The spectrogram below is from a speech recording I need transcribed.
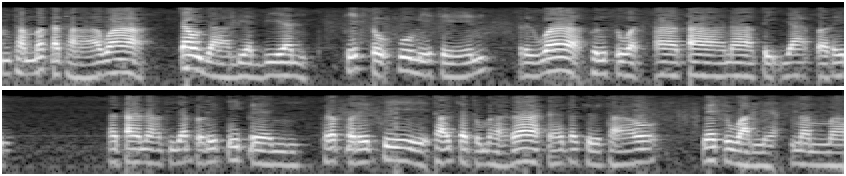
ำธรรมกถาว่าเจ้าอย่าเบียดเบียน ภิกษุผู้มีศีล หรือว่าพึงสวดอาตานาติยะปริตอาตานาติยะปริตนี่เป็นพระปริตที่เท้าจตุมหาราชนะ ก็คือเท้าเวสุวรรณเนี่ยนำมา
